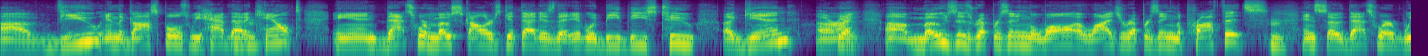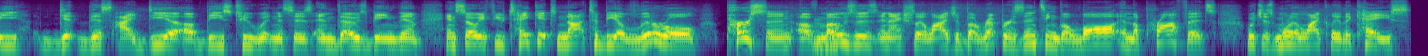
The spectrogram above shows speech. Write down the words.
uh, view in the Gospels. We have that mm-hmm. account, and that's where most scholars get that is that it would be these two again all right. Yeah. Uh, Moses representing the law, Elijah representing the prophets. Hmm. And so that's where we get this idea of these two witnesses and those being them. And so if you take it not to be a literal person of mm-hmm. Moses and actually Elijah, but representing the law and the prophets, which is more than likely the case,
